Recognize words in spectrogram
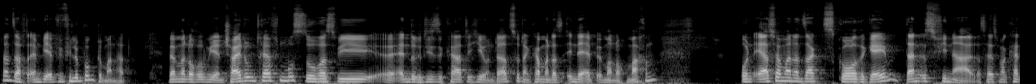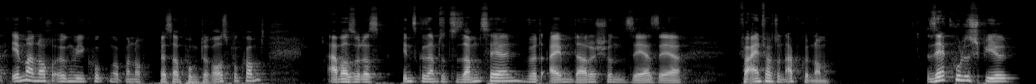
dann sagt einem die App, wie viele Punkte man hat. Wenn man noch irgendwie Entscheidungen treffen muss, sowas wie äh, ändere diese Karte hier und dazu, dann kann man das in der App immer noch machen. Und erst wenn man dann sagt, score the game, dann ist final. Das heißt, man kann immer noch irgendwie gucken, ob man noch besser Punkte rausbekommt. Aber so das insgesamte Zusammenzählen wird einem dadurch schon sehr, sehr vereinfacht und abgenommen sehr cooles Spiel.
